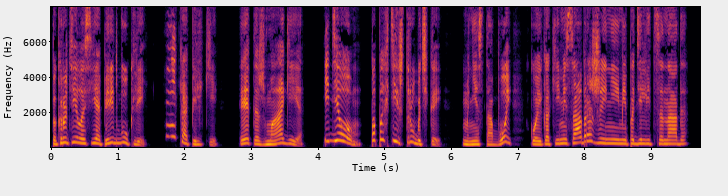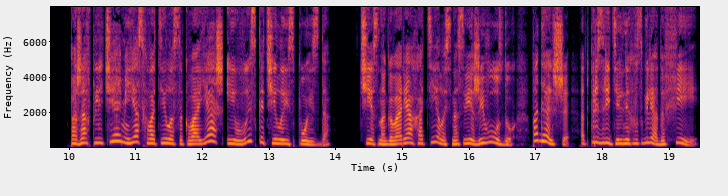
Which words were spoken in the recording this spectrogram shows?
покрутилась я перед буклей. Ни капельки. Это ж магия. Идем, попыхтишь трубочкой. Мне с тобой кое-какими соображениями поделиться надо. Пожав плечами, я схватила саквояж и выскочила из поезда. Честно говоря, хотелось на свежий воздух, подальше от презрительных взглядов феи.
